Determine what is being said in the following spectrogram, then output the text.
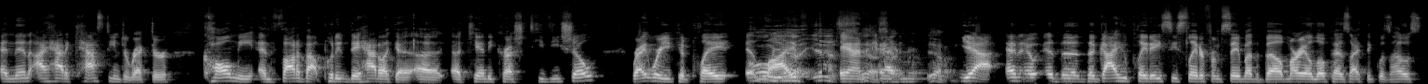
and then I had a casting director call me and thought about putting. They had like a, a, a Candy Crush TV show right? Where you could play it oh, live. Yeah, yes, and, yes, and yeah, yeah, and it, the the guy who played AC Slater from Saved by the Bell, Mario Lopez, I think was a host.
